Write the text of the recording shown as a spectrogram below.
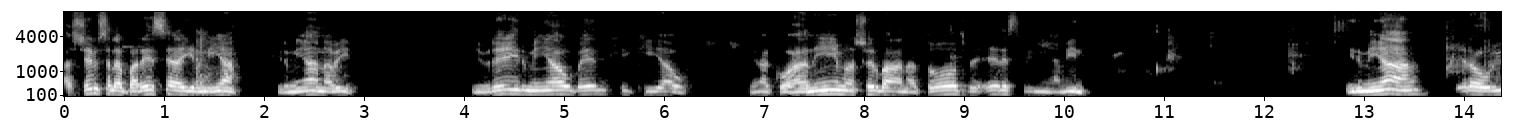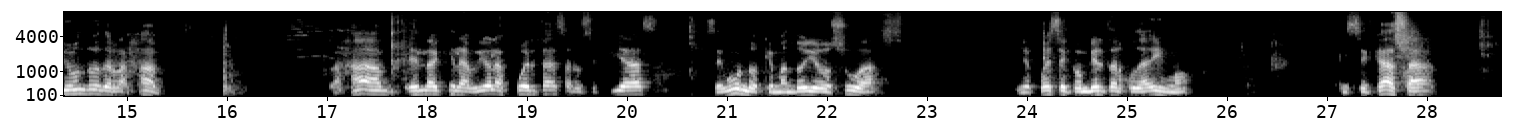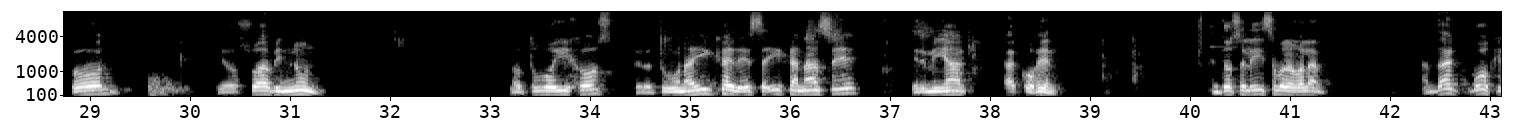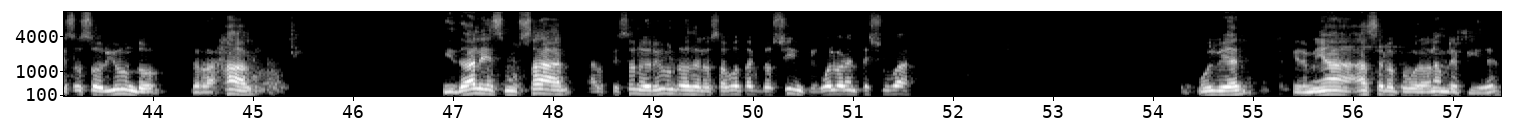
Hashem se le aparece a Irmía, Irmía Naví. Libre Irmiyahu ben Hikiyahu. Mira, Kohanim, Asher Ba'anatot, Be'eres Binyamin. Irmía era oriundo de Rahab. Rahab es la que le abrió las puertas a los espías segundos que mandó Yoshua y después se convierte al judaísmo y se casa con Joshua bin Nun. No tuvo hijos, pero tuvo una hija y de esa hija nace Hermía a Cohen. Entonces le dice Balaam, anda vos que sos oriundo de Rahab y dale musar a los que son oriundos de los Abotak Doshim, que vuelvan en Teshuvah. Muy bien, Hermía hace lo que Balaam le pide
